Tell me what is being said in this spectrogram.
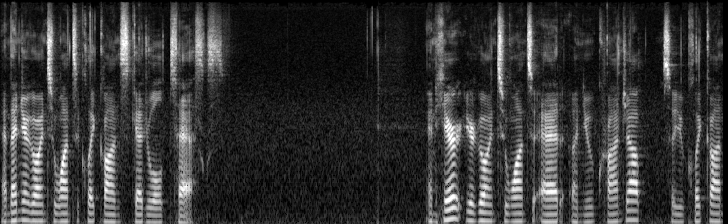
And then you're going to want to click on schedule tasks. And here you're going to want to add a new cron job. So you click on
